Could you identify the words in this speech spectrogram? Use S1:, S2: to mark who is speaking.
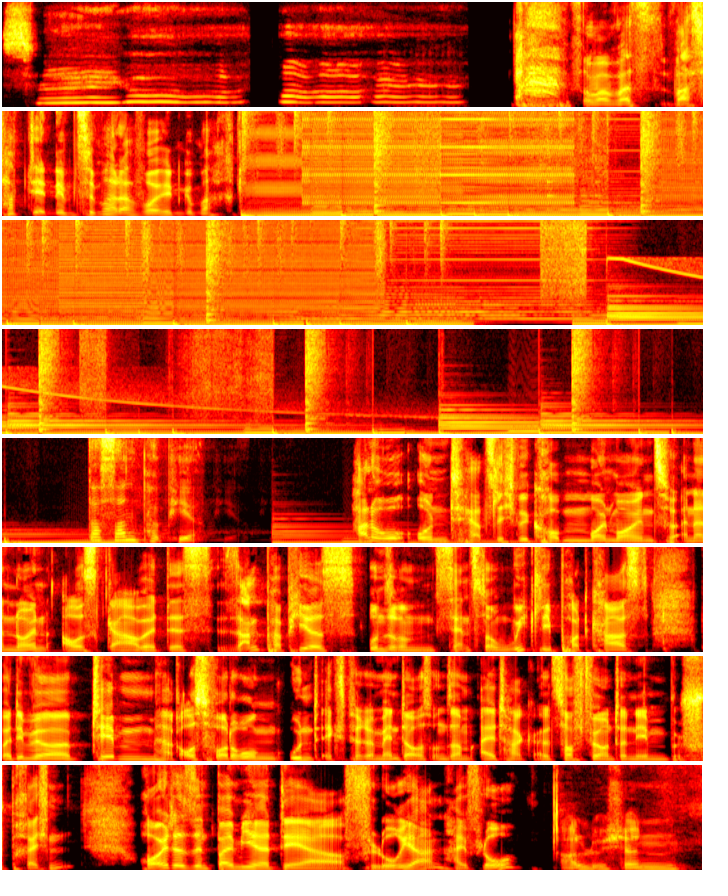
S1: Say goodbye.
S2: Sag mal, was, was habt ihr in dem Zimmer da vorhin gemacht?
S3: Das Sandpapier.
S2: Hallo und herzlich willkommen, moin moin, zu einer neuen Ausgabe des Sandpapiers, unserem Sandstorm Weekly Podcast, bei dem wir Themen, Herausforderungen und Experimente aus unserem Alltag als Softwareunternehmen besprechen. Heute sind bei mir der Florian, hi Flo.
S1: Hallöchen.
